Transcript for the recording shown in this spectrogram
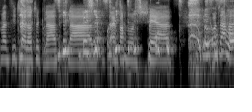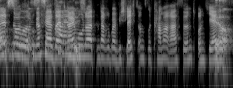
Man sieht Charlotte glasklar. Das ist einfach nur ein Scherz. Wir ist so unterhalten absurd. uns ist ungefähr so seit drei. Monaten darüber, wie schlecht unsere Kameras sind. Und jetzt Ja,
